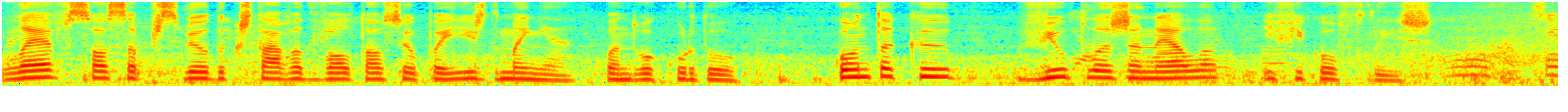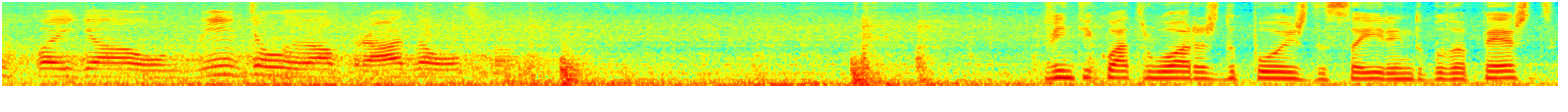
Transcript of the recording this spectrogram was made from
Lev só se apercebeu de que estava de volta ao seu país de manhã, quando acordou. Conta que viu pela janela e ficou feliz. Vinte e quatro horas depois de saírem de Budapeste,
